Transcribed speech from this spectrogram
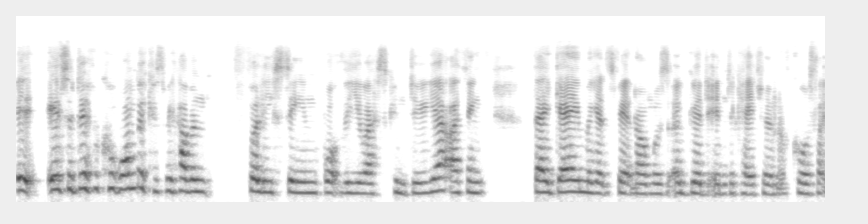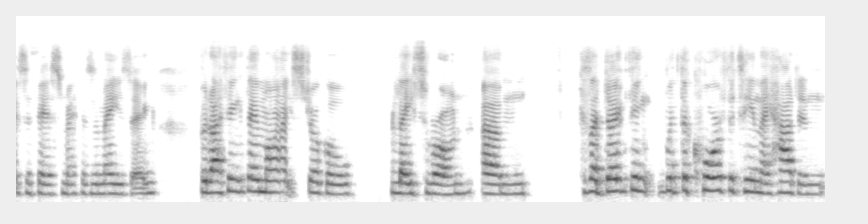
it, it's a difficult one because we haven't fully seen what the US can do yet. I think their game against Vietnam was a good indicator. And of course, like Sophia Smith is amazing, but I think they might struggle later on. Um, because I don't think with the core of the team they had in,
